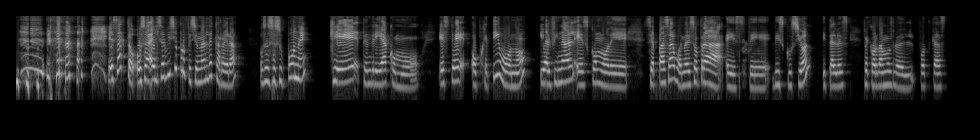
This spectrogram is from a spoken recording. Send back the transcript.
Exacto, o sea, el servicio profesional de carrera, o sea, se supone que tendría como este objetivo, ¿no? Y al final es como de, se pasa, bueno, es otra este, discusión, y tal vez recordamos lo del podcast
